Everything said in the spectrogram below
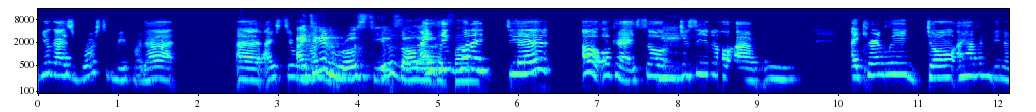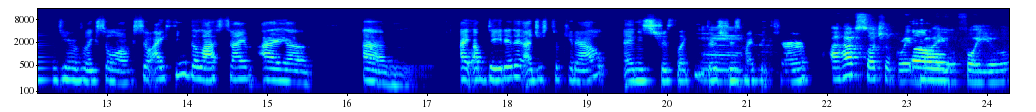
you guys roasted me for that. Uh, I still. I didn't roast you. It was all. I good think what. I did. Oh, okay. So just so you know, um, I currently don't. I haven't been on Tinder for like so long. So I think the last time I uh, um, I updated it, I just took it out, and it's just like there's just my Mm. picture. I have such a great So- bio for you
